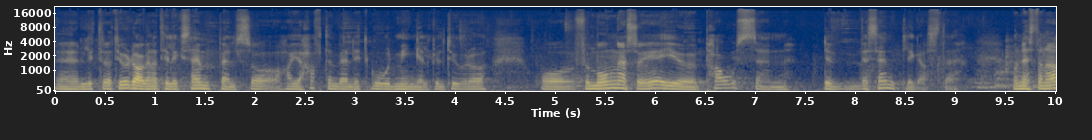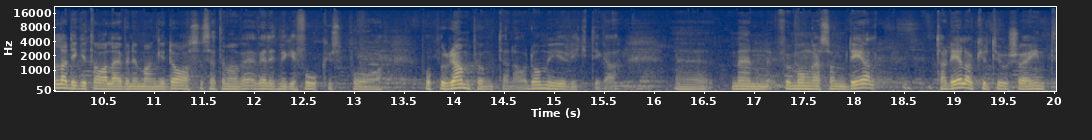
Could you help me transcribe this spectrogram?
eh, litteraturdagarna till exempel så har ju haft en väldigt god mingelkultur och, och för många så är ju pausen det väsentligaste. Och nästan alla digitala evenemang idag så sätter man väldigt mycket fokus på, på programpunkterna och de är ju viktiga. Eh, men för många som del, tar del av kultur så är, inte,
